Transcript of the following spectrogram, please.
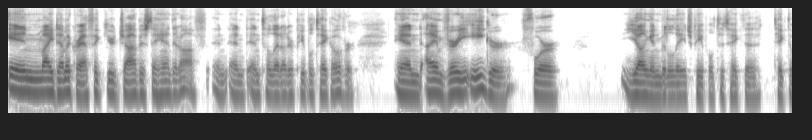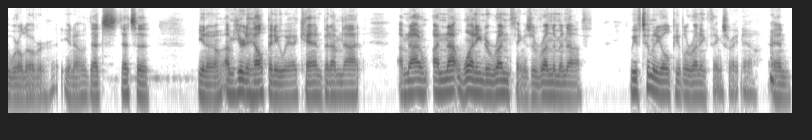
in my demographic, your job is to hand it off and and and to let other people take over. And I am very eager for young and middle-aged people to take the take the world over. You know, that's that's a you know, I'm here to help any way I can, but I'm not I'm not I'm not wanting to run things or run them enough. We have too many old people running things right now. Hmm. And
